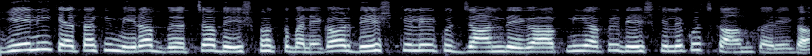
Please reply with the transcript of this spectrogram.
ये नहीं कहता कि मेरा बच्चा देशभक्त बनेगा और देश के लिए कुछ जान देगा, अपनी या फिर देश के लिए कुछ काम करेगा।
